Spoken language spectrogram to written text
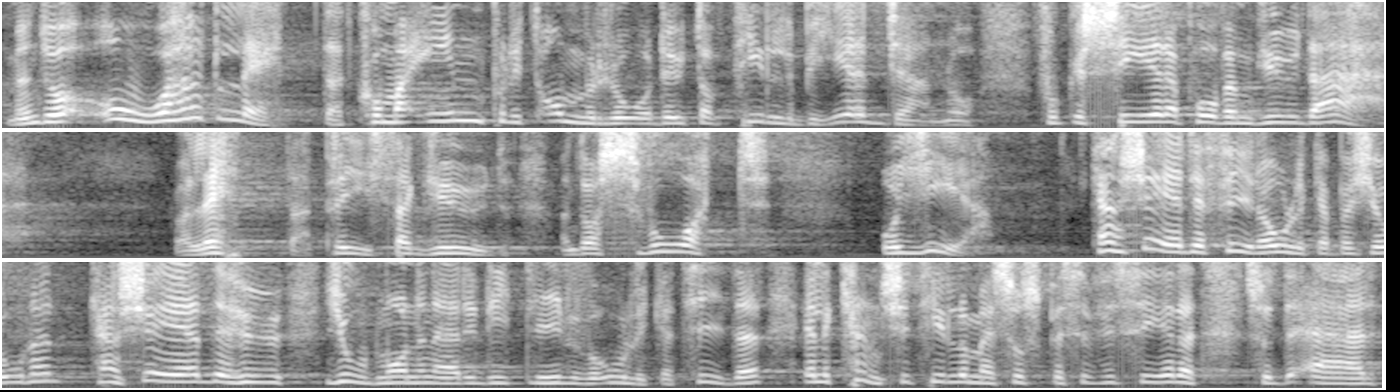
Men du har oerhört lätt att komma in på ditt område utav tillbedjan och fokusera på vem Gud är. Du har lätt att prisa Gud, men du har svårt att ge. Kanske är det fyra olika personer, kanske är det hur jordmånen är i ditt liv vid olika tider. Eller kanske till och med så specificerat så det är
